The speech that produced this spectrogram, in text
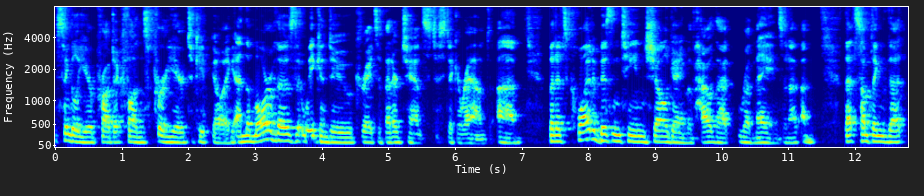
single year project funds per year to keep going. And the more of those that we can do creates a better chance to stick around. Uh, but it's quite a Byzantine shell game of how that remains. And I, that's something that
